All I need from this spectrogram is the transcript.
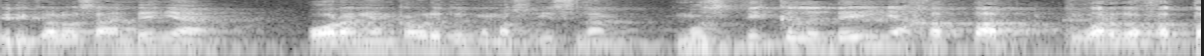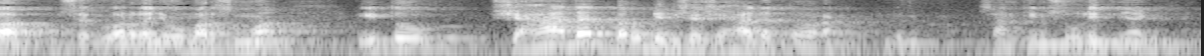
Jadi kalau seandainya orang yang kau lihat itu mau masuk Islam, mesti keledainya Khattab, keluarga Khattab, maksudnya keluarganya Umar semua, itu syahadat baru dia bisa syahadat tuh orang. Gitu. Saking sulitnya gitu.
